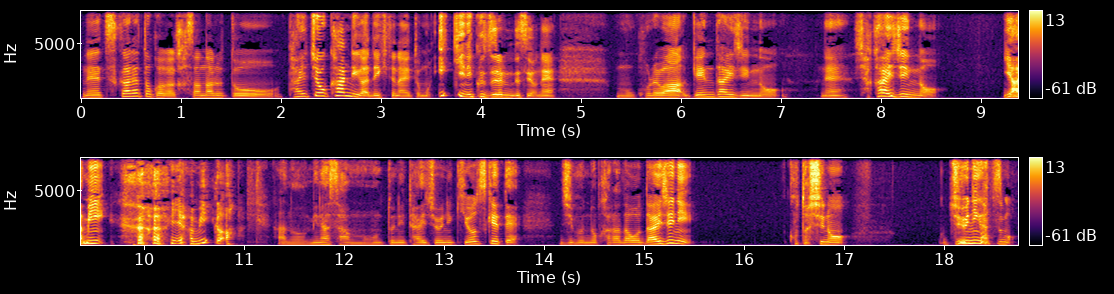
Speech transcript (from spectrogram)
ね、疲れとかが重なると、体調管理ができてないともう一気に崩れるんですよね。もうこれは現代人の、ね、社会人の闇 闇か。あの、皆さんも本当に体調に気をつけて、自分の体を大事に、今年の12月も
